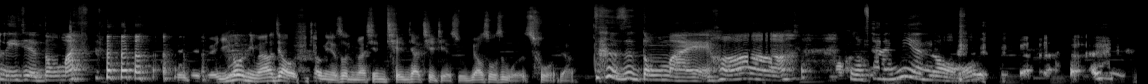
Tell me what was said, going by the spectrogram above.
的理解东麦。对对对，以后你们要叫我去救你的时候，你们要先签一下切结书，不要说是我的错，这样。真的是东麦哎，哈，好残念哦。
